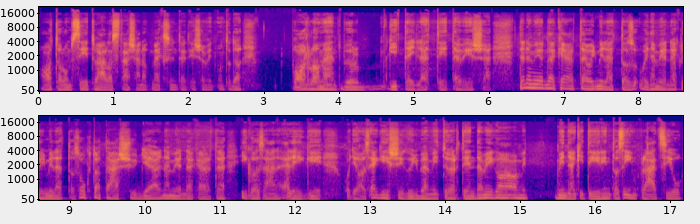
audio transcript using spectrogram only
a hatalom szétválasztásának megszüntetése, amit mondtad, a parlamentből egy lettétevése. De nem érdekelte, hogy mi lett az, vagy nem érdekli, hogy mi lett az oktatásügyel, nem érdekelte igazán eléggé, hogy az egészségügyben mi történt, de még a, amit mindenkit érint, az infláció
